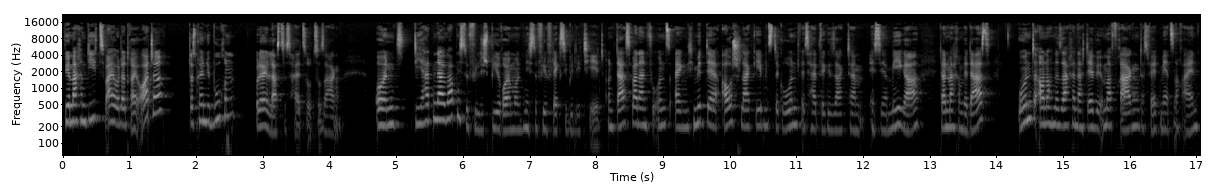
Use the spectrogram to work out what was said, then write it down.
wir machen die zwei oder drei Orte, das könnt ihr buchen oder ihr lasst es halt sozusagen. Und die hatten da überhaupt nicht so viele Spielräume und nicht so viel Flexibilität. Und das war dann für uns eigentlich mit der ausschlaggebendste Grund, weshalb wir gesagt haben, ist ja mega, dann machen wir das. Und auch noch eine Sache, nach der wir immer fragen, das fällt mir jetzt noch ein,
